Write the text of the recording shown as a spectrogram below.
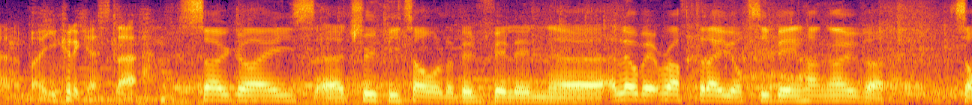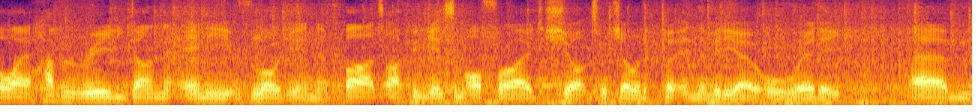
Uh, but you could have guessed that. So, guys, uh, truth be told, I've been feeling uh, a little bit rough today, obviously being hungover. So I haven't really done any vlogging, but I've been getting some off-ride shots, which I would have put in the video already. Um,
